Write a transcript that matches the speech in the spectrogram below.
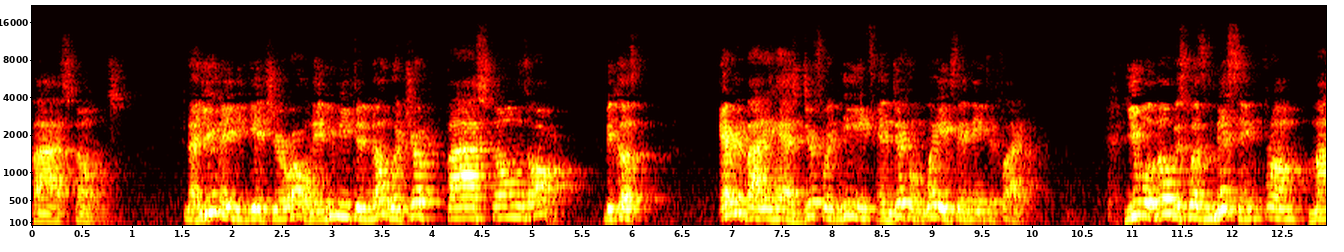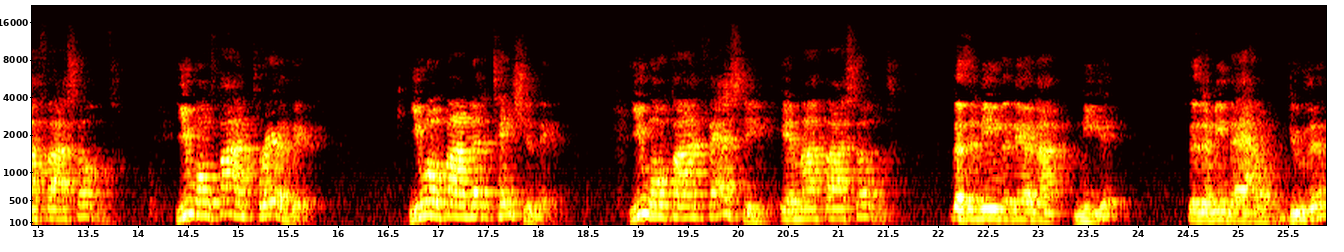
five stones. Now you need to get your own, and you need to know what your five stones are. Because everybody has different needs and different ways they need to fight. You will notice what's missing from my five stones. You won't find prayer there. You won't find meditation there. You won't find fasting in my five stones. Does it mean that they're not needed? Does it mean that I don't do them?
